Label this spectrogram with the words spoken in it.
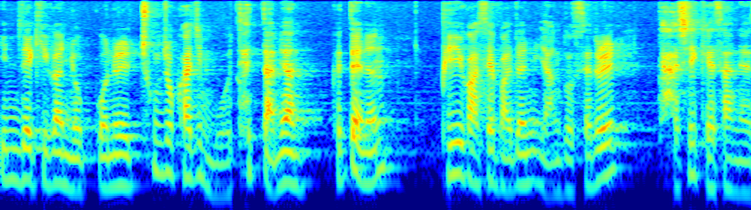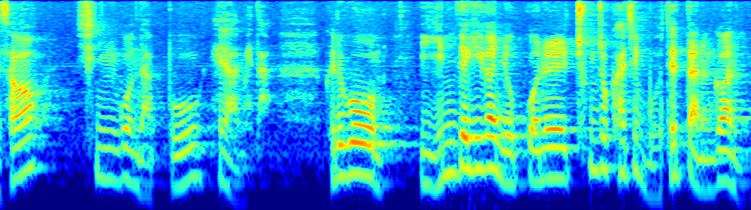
임대기간 요건을 충족하지 못했다면 그때는 비과세 받은 양도세를 다시 계산해서 신고 납부해야 합니다. 그리고 이 임대기간 요건을 충족하지 못했다는 건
